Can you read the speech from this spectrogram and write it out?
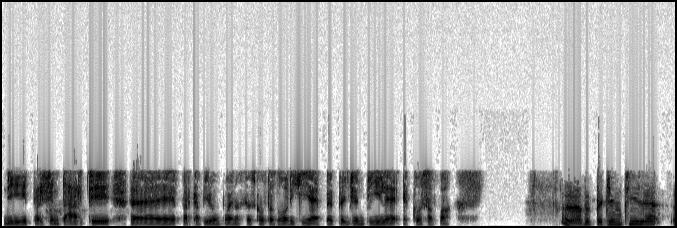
di presentarti e eh, far capire un po' ai nostri ascoltatori chi è Peppe Gentile e cosa fa. Allora, Peppe Gentile, uh,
